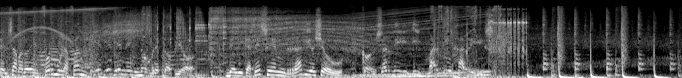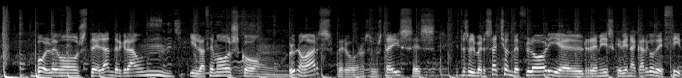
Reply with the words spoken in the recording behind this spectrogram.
Del sábado en Fórmula Fan tienen nombre propio. Delicatessen Radio Show con Sardi y Martin Harris. Volvemos del underground y lo hacemos con Bruno Mars, pero no os asustéis, es, este es el Versace on the Floor y el remix que viene a cargo de Cid.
